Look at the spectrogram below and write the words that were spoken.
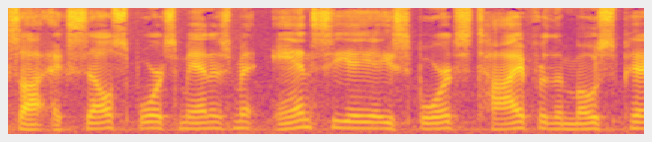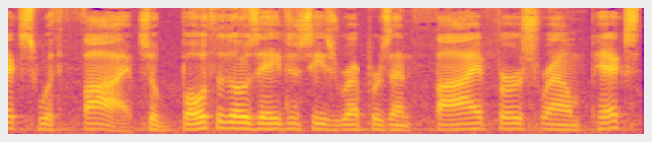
saw Excel Sports Management and CAA Sports tie for the most picks with five. So both of those agencies represent five first round picks.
